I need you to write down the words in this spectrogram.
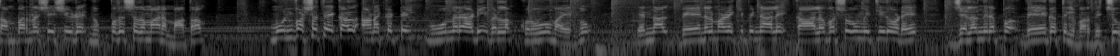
സംഭരണശേഷിയുടെ മുപ്പത് ശതമാനം മാത്രം. മുൻവർഷത്തേക്കാൾ അണക്കെട്ടിൽ മൂന്നര അടി വെള്ളം കുറവുമായിരുന്നു. എന്നാൽ വേനൽ മഴയ്ക്ക് പിന്നാലെ കാലവർഷവും എത്തിയതോടെ ജലനിരപ്പ് വേഗത്തിൽ വർദ്ധിച്ചു.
